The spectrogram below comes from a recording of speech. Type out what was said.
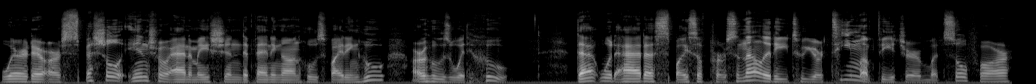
where there are special intro animation depending on who's fighting who or who's with who. That would add a spice of personality to your team up feature, but so far,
